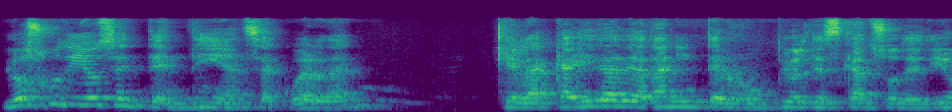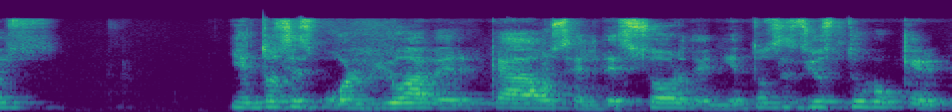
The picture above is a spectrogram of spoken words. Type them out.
Los judíos entendían, ¿se acuerdan? Que la caída de Adán interrumpió el descanso de Dios. Y entonces volvió a haber caos, el desorden. Y entonces Dios tuvo que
